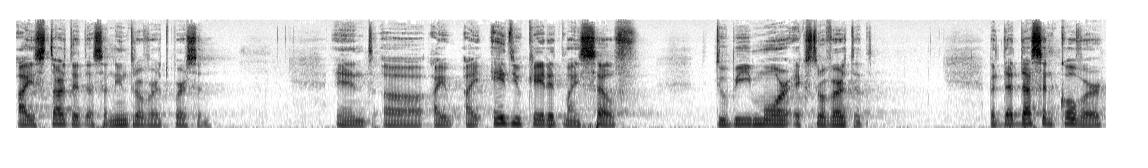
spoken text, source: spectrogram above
I started as an introvert person. And uh, I, I educated myself to be more extroverted. But that doesn't cover,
